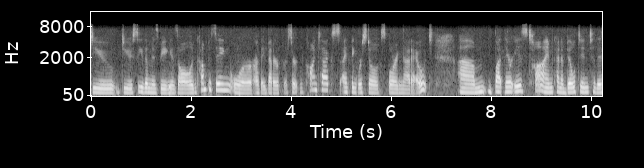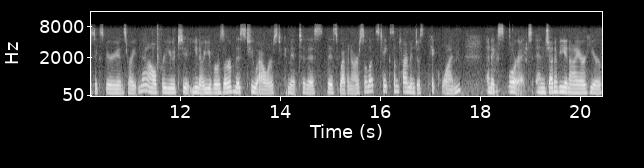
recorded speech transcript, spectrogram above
Do you do you see them as being as all encompassing, or are they better for certain contexts? I think we're still exploring that out. Um, but there is time kind of built into this experience right now for you to, you know, you've reserved this two hours to commit to this this webinar. So let's take some time and just pick one and explore it. And Genevieve and I are here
